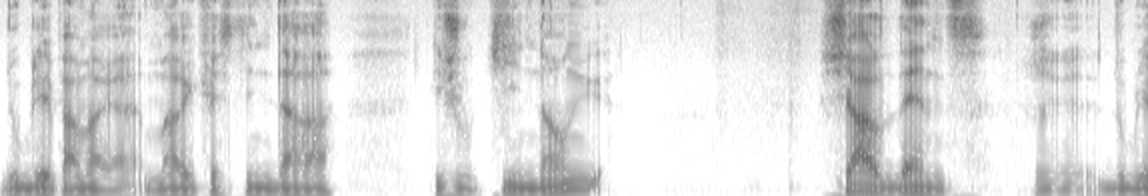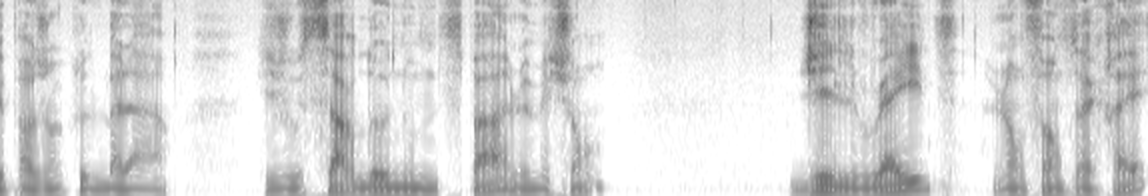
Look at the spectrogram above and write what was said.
doublée par Mar- Marie-Christine Dara, qui joue Ki Nang. Charles Dance, doublé par Jean-Claude Ballard, qui joue Sardo Numspa, le méchant. Jill Reid, l'enfant sacré.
